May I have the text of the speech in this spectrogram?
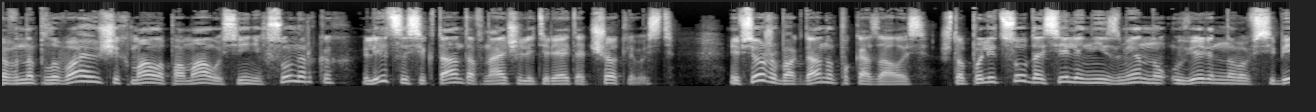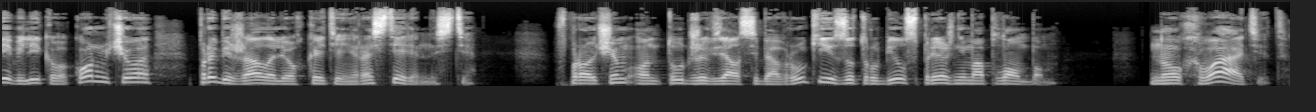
В наплывающих мало-помалу синих сумерках лица сектантов начали терять отчетливость. И все же Богдану показалось, что по лицу доселе неизменно уверенного в себе великого кормчего пробежала легкая тень растерянности. Впрочем, он тут же взял себя в руки и затрубил с прежним опломбом. «Ну, хватит.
